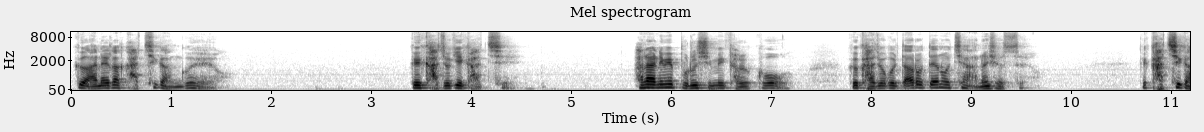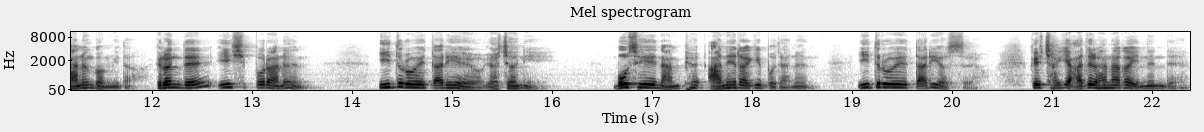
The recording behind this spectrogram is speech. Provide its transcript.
그 아내가 같이 간 거예요. 그 가족이 같이 하나님의 부르심이 결코 그 가족을 따로 떼놓지 않으셨어요. 같이 가는 겁니다. 그런데 이 십보라는 이드로의 딸이에요. 여전히 모세의 남편 아내라기보다는 이드로의 딸이었어요. 그래서 자기 아들 하나가 있는데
